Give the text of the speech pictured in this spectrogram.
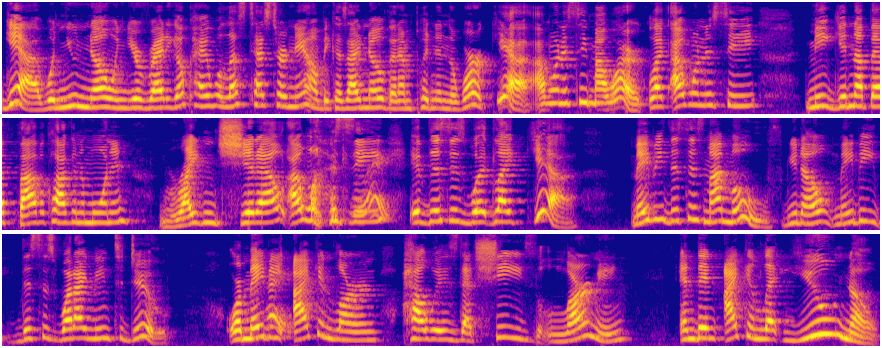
yeah, when you know and you're ready, okay, well, let's test her now because I know that I'm putting in the work. Yeah, I want to see my work. Like, I want to see me getting up at five o'clock in the morning, writing shit out. I want to see Right. if this is what, like, yeah, maybe this is my move. You know, maybe this is what I need to do. Or maybe. I can learn how is that she's learning, and then I can let you know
